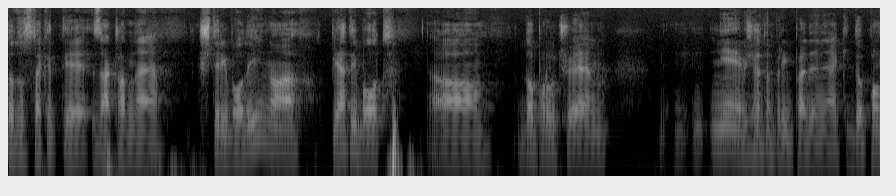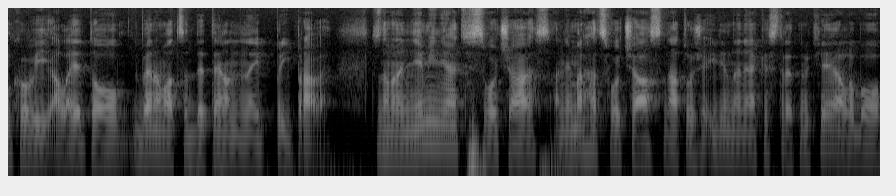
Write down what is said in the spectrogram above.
toto sú také tie základné 4 body. No a Piatý bod, uh, doporučujem, nie je v žiadnom prípade nejaký doplnkový, ale je to venovať sa detailnej príprave. To znamená nemíňať svoj čas a nemrhať svoj čas na to, že idem na nejaké stretnutie alebo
